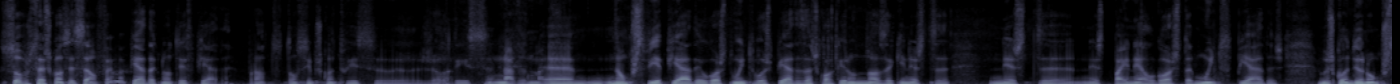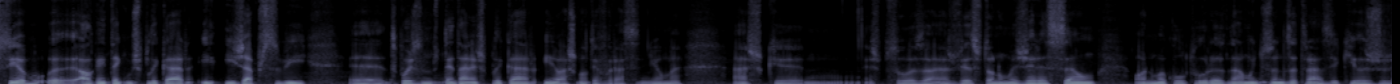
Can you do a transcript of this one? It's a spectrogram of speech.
Sobre o Sérgio Conceição, foi uma piada que não teve piada. Pronto, tão simples quanto isso, eh, já o disse. Nada de mais. Ah, não percebi a piada, eu gosto muito de boas piadas, acho que qualquer um de nós aqui neste, neste, neste painel gosta muito de piadas, mas quando eu não percebo, eh, alguém tem que me explicar e, e já percebi depois de me tentarem explicar e eu acho que não teve graça nenhuma. Acho que hum, as pessoas às vezes estão numa geração ou numa cultura de há muitos anos atrás e que hoje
